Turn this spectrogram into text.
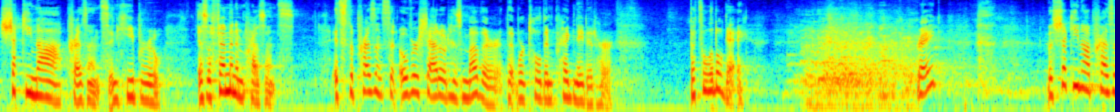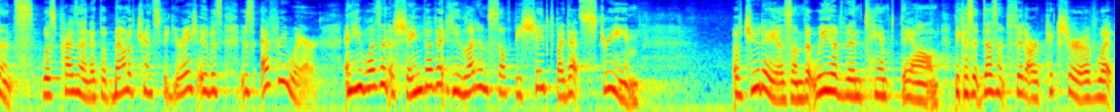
Shekinah presence in Hebrew, is a feminine presence. It's the presence that overshadowed his mother that we're told impregnated her. That's a little gay. right? The Shekinah presence was present at the Mount of Transfiguration. It was, it was everywhere. And he wasn't ashamed of it. He let himself be shaped by that stream of Judaism that we have then tamped down because it doesn't fit our picture of what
